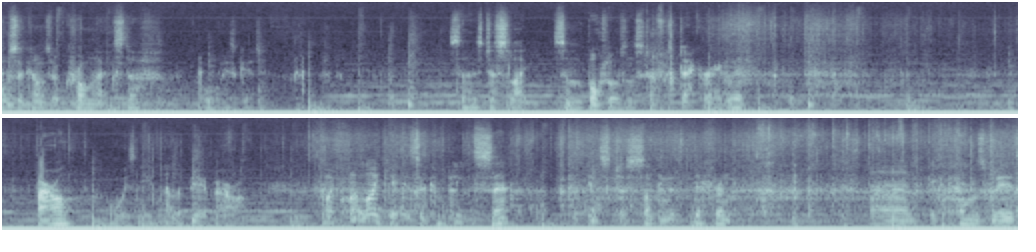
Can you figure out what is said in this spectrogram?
Also comes with Kromlech stuff, always good. So there's just like some bottles and stuff to decorate with. Barrel, always need another beer barrel. But I quite like it, it's a complete set. It's just something that's different. And it comes with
